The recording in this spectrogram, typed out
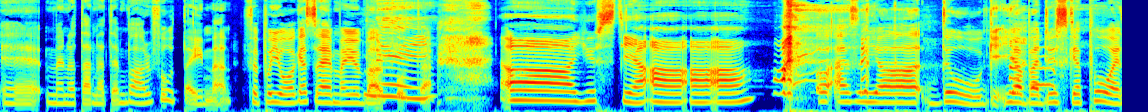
eh, med något annat än barfota innan. För på yoga så är man ju barfota. Ja, oh, just det. Ja, ja, ja. Och alltså jag dog. Jag bara, du ska på en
